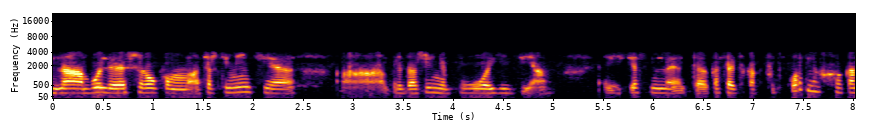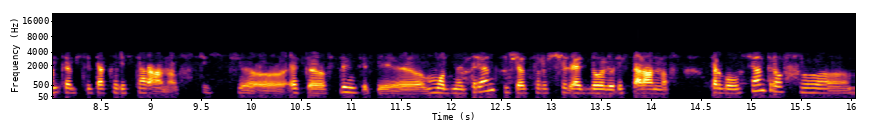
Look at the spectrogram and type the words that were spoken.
на более широком ассортименте а, предложения по еде. Естественно, это касается как фудкортных концепций, так и ресторанов. То есть э, это, в принципе, модный тренд сейчас расширять долю ресторанов торговых центров. Э,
